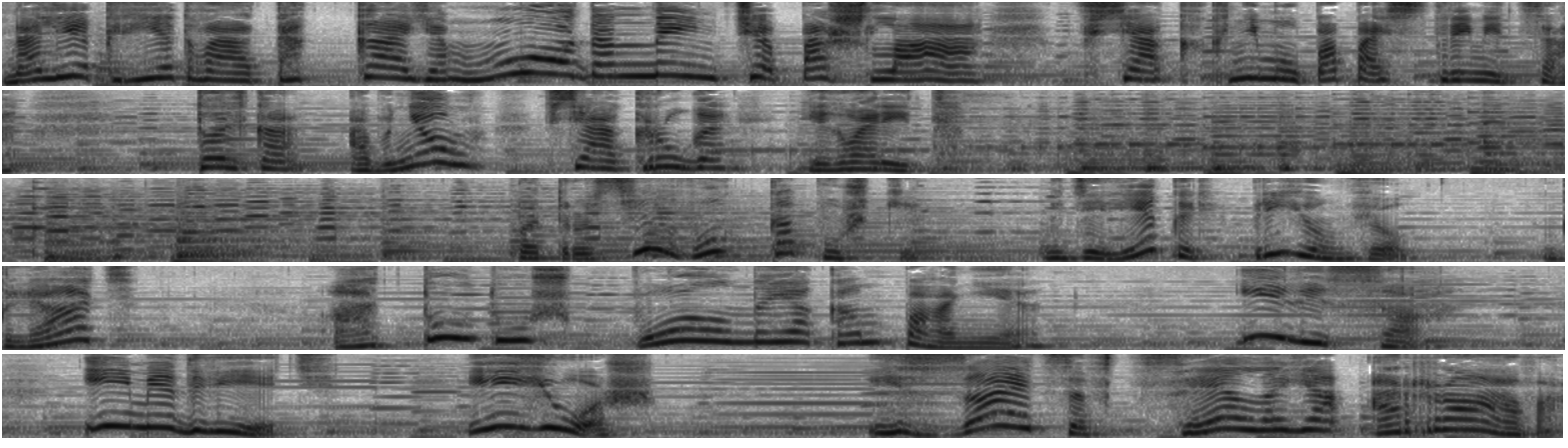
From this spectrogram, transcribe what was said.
На лекаря этого такая мода нынче пошла Всяк к нему попасть стремится. Только об нем вся округа и говорит. Потрусил волк к где лекарь прием вел. Глядь, а тут уж полная компания. И лиса, и медведь, и еж – и зайцев целая орава.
